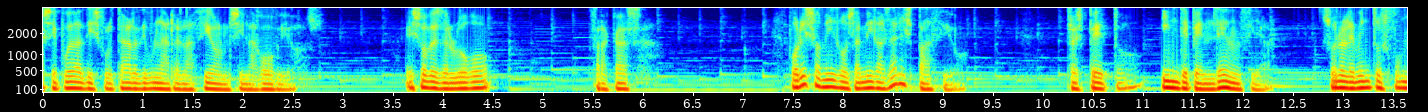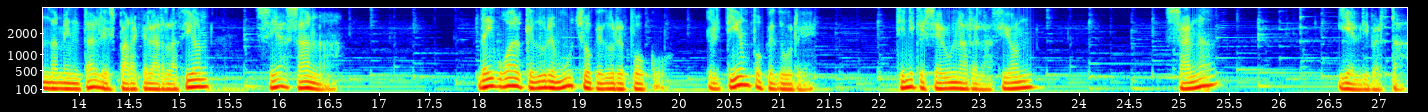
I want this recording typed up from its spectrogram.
se pueda disfrutar de una relación sin agobios. Eso desde luego fracasa. Por eso amigos y amigas, dar espacio, respeto, independencia, son elementos fundamentales para que la relación sea sana. Da igual que dure mucho o que dure poco, el tiempo que dure, tiene que ser una relación sana y en libertad.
